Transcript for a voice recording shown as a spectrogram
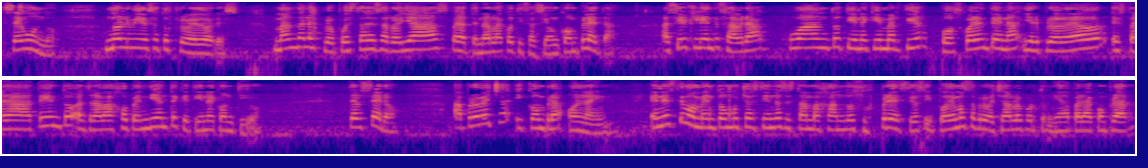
Segundo, no olvides a tus proveedores. Manda las propuestas desarrolladas para tener la cotización completa. Así el cliente sabrá cuánto tiene que invertir post cuarentena y el proveedor estará atento al trabajo pendiente que tiene contigo. Tercero, aprovecha y compra online. En este momento muchas tiendas están bajando sus precios y podemos aprovechar la oportunidad para comprar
